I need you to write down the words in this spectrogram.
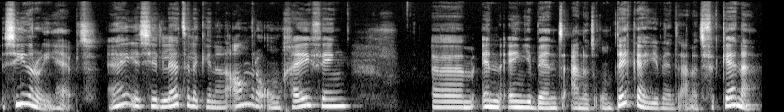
scenery hebt. Hè? Je zit letterlijk in een andere omgeving Um, en, en je bent aan het ontdekken, je bent aan het verkennen.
